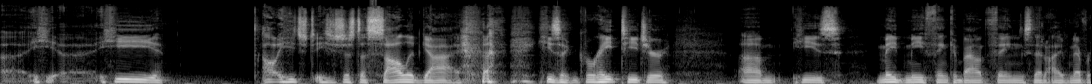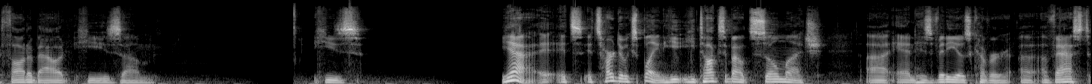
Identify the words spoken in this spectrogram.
uh, he uh, he oh he's he's just a solid guy. he's a great teacher. Um, he's made me think about things that I've never thought about. He's um, he's yeah, it's it's hard to explain. He he talks about so much, uh, and his videos cover a, a vast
